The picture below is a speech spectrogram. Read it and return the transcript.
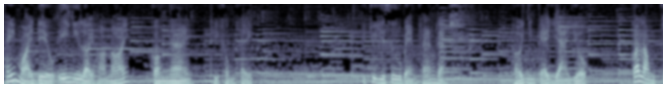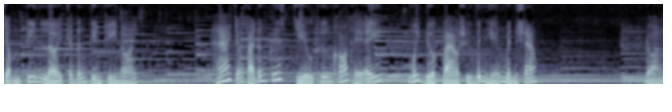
thấy mọi điều y như lời họ nói, còn Ngài thì không thấy. Đức Chúa Giêsu bèn phán rằng: Hỡi những kẻ dại dột, có lòng chậm tin lời các đấng tiên tri nói, há chẳng phải đấng Christ chịu thương khó thể ấy mới được vào sự vinh hiển mình sao? Đoạn,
